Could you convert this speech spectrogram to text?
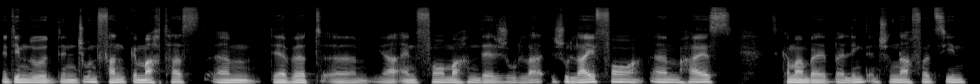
mit dem du den June Fund gemacht hast, ähm, der wird ähm, ja einen Fonds machen, der July, July Fonds ähm, heißt. Das kann man bei, bei LinkedIn schon nachvollziehen.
